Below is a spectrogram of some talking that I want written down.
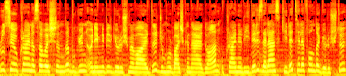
Rusya-Ukrayna savaşında bugün önemli bir görüşme vardı. Cumhurbaşkanı Erdoğan, Ukrayna lideri Zelenski ile telefonda görüştü.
